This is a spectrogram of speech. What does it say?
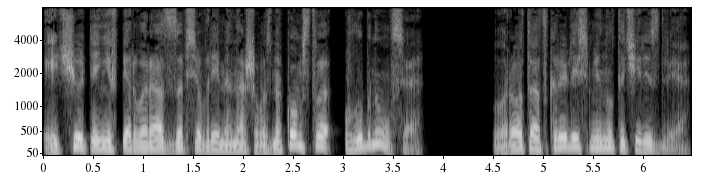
И чуть ли не в первый раз за все время нашего знакомства улыбнулся. Ворота открылись минуты через две.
